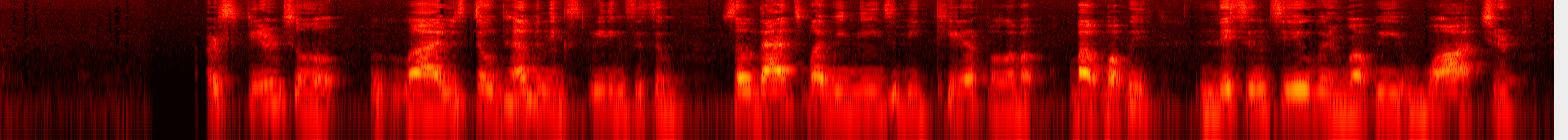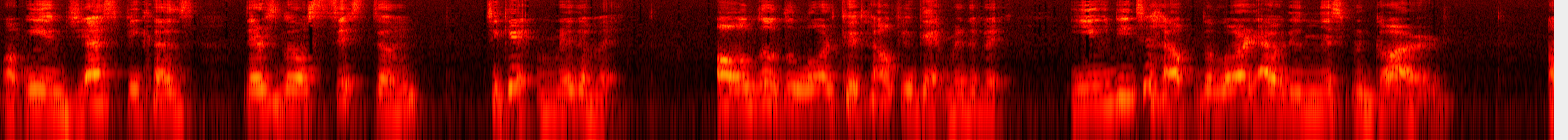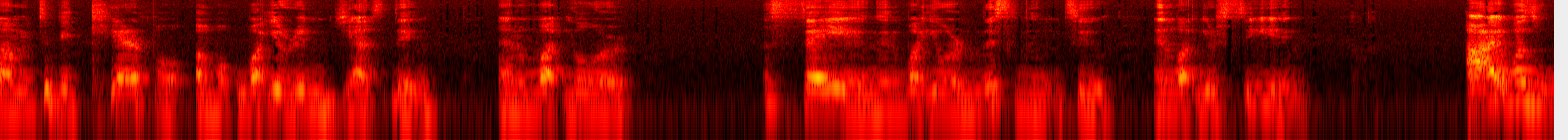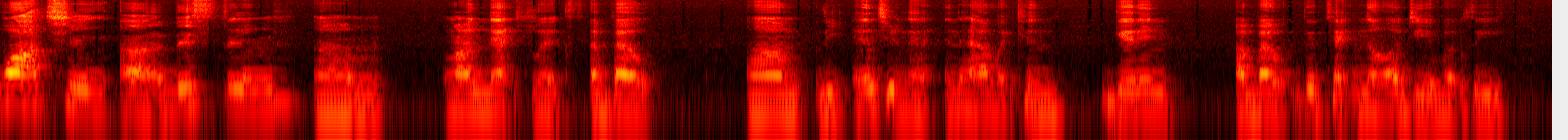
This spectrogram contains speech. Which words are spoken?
our spiritual lives don't have an excreting system. So that's why we need to be careful about about what we listen to and what we watch or what we ingest because there's no system to get rid of it. Although the Lord could help you get rid of it, you need to help the Lord out in this regard. Um, to be careful of what you're ingesting and what you're saying and what you're listening to and what you're seeing. I was watching uh, this thing um, on Netflix about um, the internet and how it can get in about the technology, about the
